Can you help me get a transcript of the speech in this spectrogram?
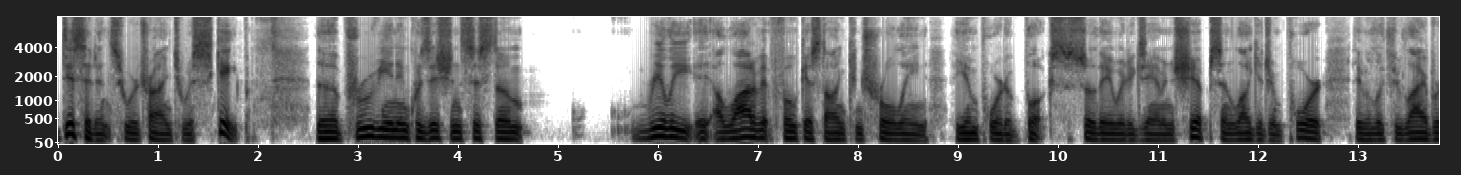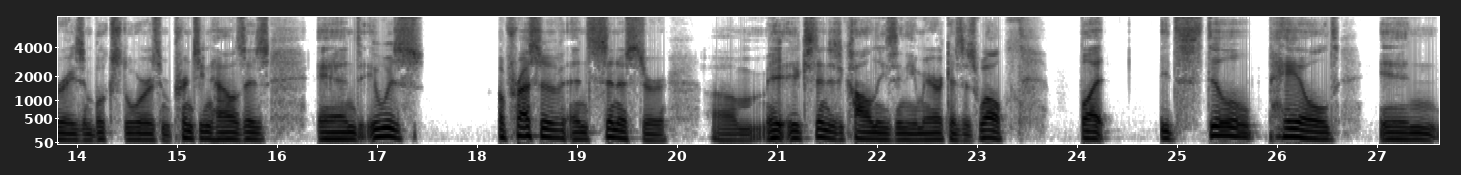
dissidents who were trying to escape. The Peruvian Inquisition system really a lot of it focused on controlling the import of books. So they would examine ships and luggage in port. They would look through libraries and bookstores and printing houses, and it was oppressive and sinister. Um, it extended to colonies in the Americas as well, but it still paled in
